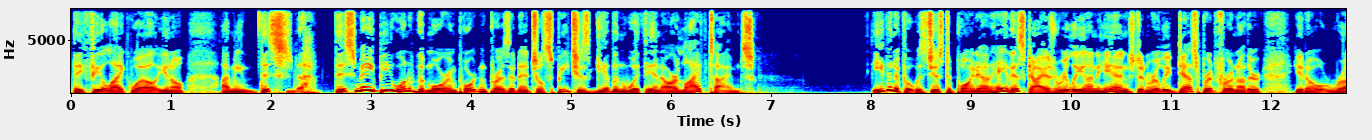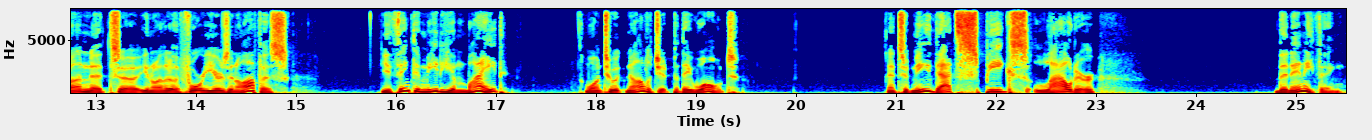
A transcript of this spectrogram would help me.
they feel like, well, you know, I mean, this this may be one of the more important presidential speeches given within our lifetimes. Even if it was just to point out, hey, this guy is really unhinged and really desperate for another, you know, run at, uh, you know, another four years in office. You think the media might want to acknowledge it, but they won't. And to me, that speaks louder than anything.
